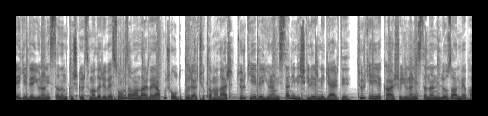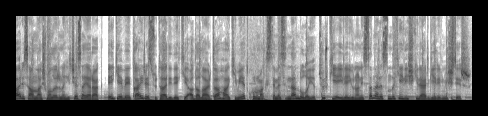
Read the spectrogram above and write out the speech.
Ege'de Yunanistan'ın kışkırtmaları ve son zamanlarda yapmış oldukları açıklamalar Türkiye ve Yunanistan ilişkilerini gerdi. Türkiye'ye karşı Yunanistan'ın Lozan ve Paris anlaşmalarını hiçe sayarak Ege ve Gayre Sütadi'deki adalarda hakimiyet kurmak istemesinden dolayı Türkiye ile Yunanistan arasındaki ilişkiler gerilmiştir.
